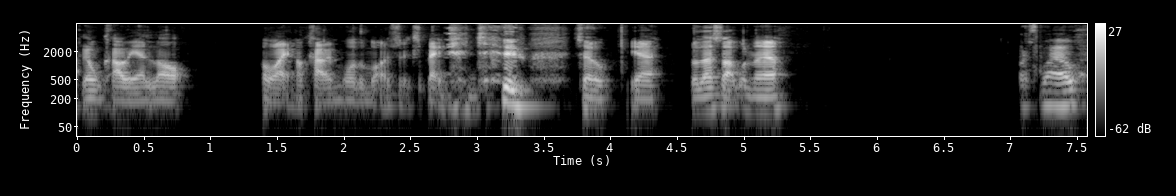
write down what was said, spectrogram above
I don't carry a lot. Alright, I'll carry more than what I was expecting to. So yeah, so that's that one there. As well,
